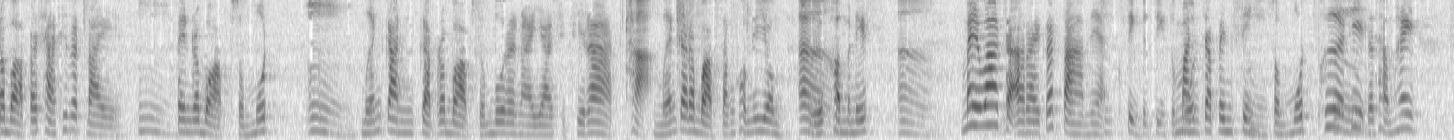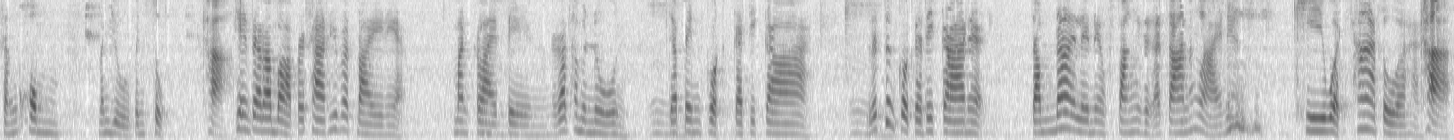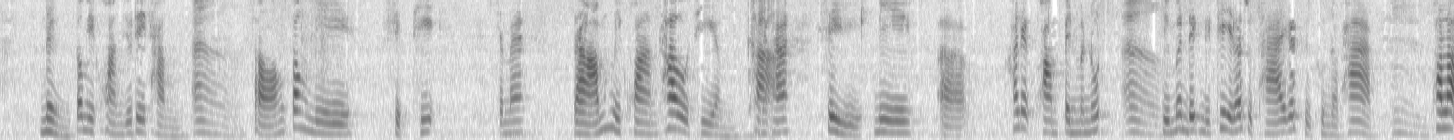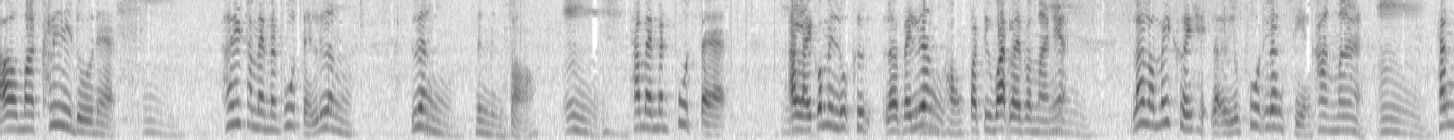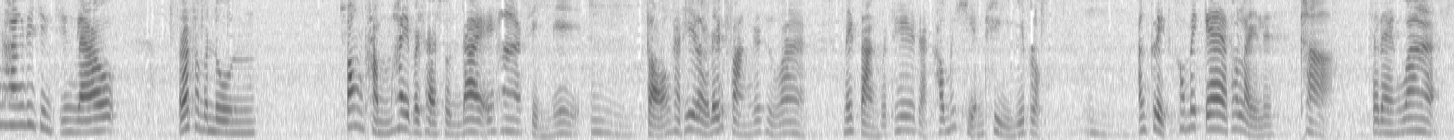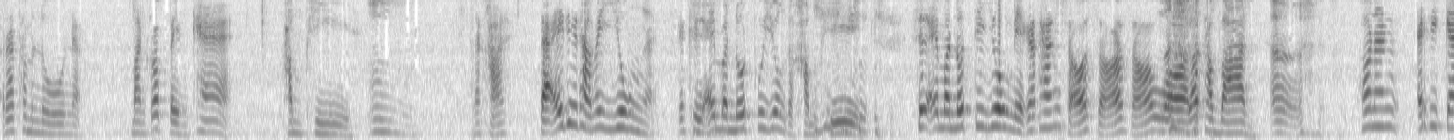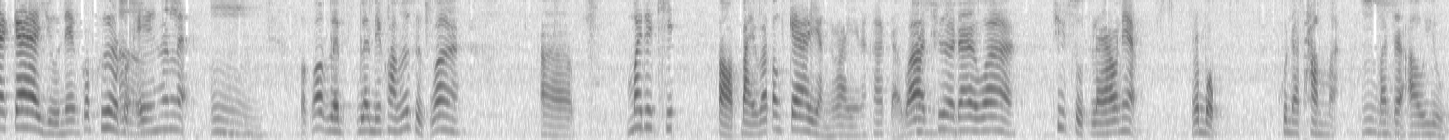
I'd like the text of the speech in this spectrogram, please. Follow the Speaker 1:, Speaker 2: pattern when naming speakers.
Speaker 1: ระบอบประชาธิปไตย
Speaker 2: อืม
Speaker 1: เป็นระบอบสมมุติ
Speaker 2: อืม
Speaker 1: เหมือนกันกับระบอบสมบูรณาญาสิทธิราชย์
Speaker 2: ค่ะ
Speaker 1: เหมือนกับระบอบสังคมนิยม
Speaker 2: อ่า
Speaker 1: หรือคอมมิวนิสต์
Speaker 2: อ่า
Speaker 1: ไม่ว่าจะอะไรก็ตามเนี่ย
Speaker 2: สิ่งเป็นสิ่งสมม
Speaker 1: มัน
Speaker 2: ติ
Speaker 1: จะเป็นสิ่งสมมุติเพื่ออ
Speaker 2: ม
Speaker 1: ที่จะทำให้สังคมมันอยู่เป็นสุข
Speaker 2: ค่ะ
Speaker 1: เพียงแต่ระบอบประชาธิปไตยเนี่ยมันกลายเป็นรัฐธรรมนูญ
Speaker 2: อืม
Speaker 1: จะเป็นกฎกติกา
Speaker 2: อืม
Speaker 1: และซึ่งกฎกติกาเนี่ยจำได้เลยเนี่ยฟังจากอาจารย์ทั้งหลายเนี่ยคีย์เวิร์ดห้าตัวค่ะ
Speaker 2: ค่ะ
Speaker 1: หนึ่งต้องมีความยุติธรรม
Speaker 2: อ่า
Speaker 1: สองต้องมีสิทธิใช่ไหมสามมีความเท่าเทียม
Speaker 2: ค่ะ
Speaker 1: นะคะสี่มีเอ่อเขาเรียกความเป็นมนุษย์
Speaker 2: อ่า
Speaker 1: human dignity และสุดท้ายก็คือคุณภาพ
Speaker 2: อืม
Speaker 1: พอเราเอามาคลี่ดูเนี่ย
Speaker 2: อืม
Speaker 1: เฮ้ยทำไมมันพูดแต่เรื่องเรื่องหนึ่งหนึ่งสอง
Speaker 2: อืม
Speaker 1: ทำไมมันพูดแต่อะไรก็ไม่รู้คือเราไปเรื่องของปฏิวัติอะไรประมาณเนี้ย
Speaker 2: อืม
Speaker 1: แล้วเราไม่เคยเห็นหรือพูดเรื่องเสียงข้างมาก
Speaker 2: อืม
Speaker 1: ทั้งๆที่จริง ๆ แล้ว รัฐธรรมนูญต้องทำให้ประชาชนได้ไอ้ห้าสิ่งนี้
Speaker 2: อืม
Speaker 1: สองค่ะที่เราได้ฟังก็คือว่าในต่างประเทศอะเขาไม่เขียนถี่ยิบหรอก
Speaker 2: อืม
Speaker 1: อังกฤษเขาไม่แก้เท่าไหร่เลย
Speaker 2: ค่ะ
Speaker 1: แสดงว่ารัฐธรรมนูญน่ะมันก็เป็นแค่คัมภีร์
Speaker 2: อืม
Speaker 1: นะคะ แต่ไอ้ที่ทำให้ยุ่งอะก็คือไอ้มนุษย์ผู้ยุ่งกับคัมภีร์ซึ่งไอ้มนุษย์ที่ยุ่งเนี่ยก็ทั้งสสสวรัฐบาล
Speaker 2: เออ
Speaker 1: เพราะฉะนั้นไอ้ที่แก้แก้ๆอยู่เนี่ยก็เพื่อตัว
Speaker 2: เออ
Speaker 1: เองนั่นแหละ
Speaker 2: อืม
Speaker 1: แล้วก็เลยเลยมีความรู้สึกว่าเอ่อไม่ได้คิดต่อไปว่าต้องแก้อย่างไรนะคะ แต่ว่า
Speaker 2: อืม
Speaker 1: เชื่อได้ว่าที่สุดแล้วเนี่ย ระบบคุณธรรมอะ
Speaker 2: อืม
Speaker 1: มันจะเอาอยู่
